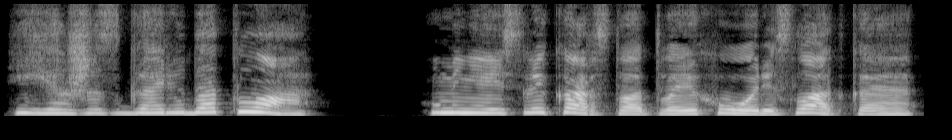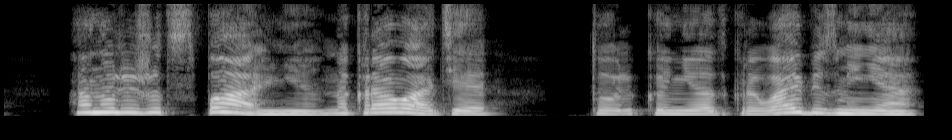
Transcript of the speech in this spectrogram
«Я же сгорю дотла!» «У меня есть лекарство от твоей хвори, сладкая. Оно лежит в спальне, на кровати. Только не открывай без меня.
